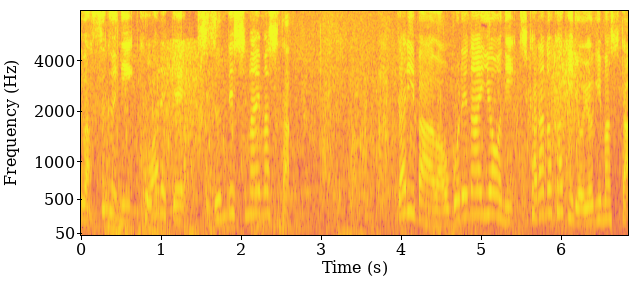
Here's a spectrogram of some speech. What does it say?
はすぐに壊れて沈んでしまいました。ガリバーは溺れないように力の限り泳ぎました。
